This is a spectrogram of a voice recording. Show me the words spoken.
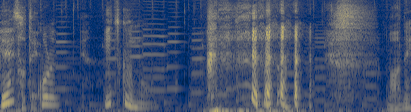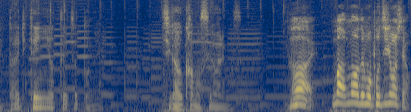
え？さてこれ、いつ来んの？な。まあね、代理店によってちょっとね、違う可能性はありますよね。はい。まあまあ、でもポチりましたよ。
